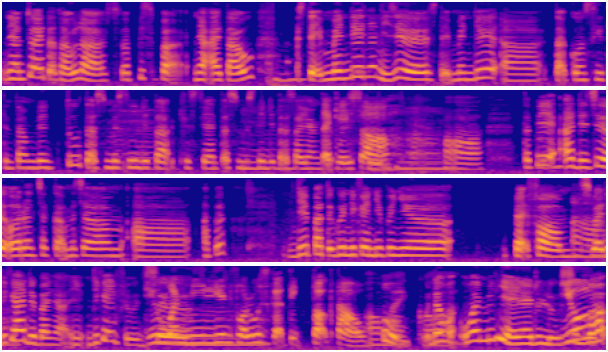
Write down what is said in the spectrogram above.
Yang tu I tak tahulah. Tapi sebab yang I tahu, statement dia yang ni je. Statement dia uh, tak kongsi tentang benda tu, tak semestinya dia tak kesian, tak semestinya dia tak sayang Tak kisah. Palestin. Ha. Tapi ada je orang cakap macam uh, apa? Dia patut gunakan dia punya platform Ah. sebab dia kan ada banyak dia kan influencer. Dia 1 million followers kat TikTok tau. Oh, my god. Dah 1 million ya dulu You? sebab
